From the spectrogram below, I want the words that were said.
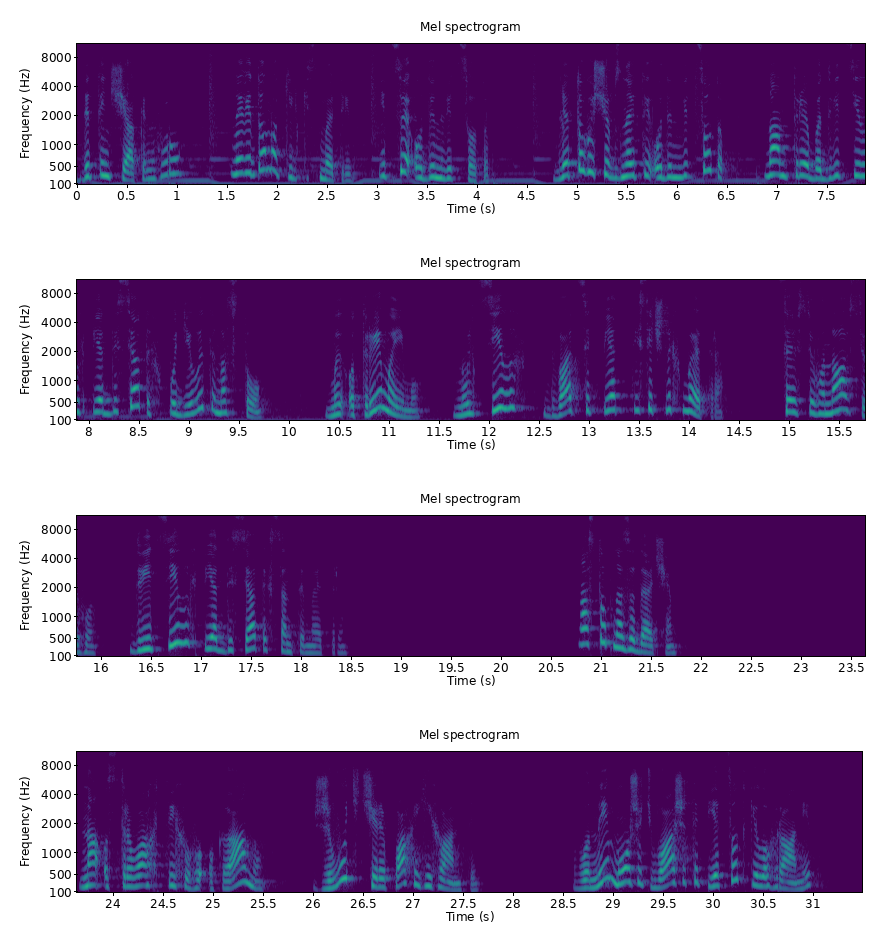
Дитинча кенгуру невідома кількість метрів і це 1%. Для того, щоб знайти 1%, нам треба 2,5 поділити на 100. Ми отримаємо 0,25 тисячних метра. Це всього-навсього 2,5 сантиметри. Наступна задача. На островах Тихого океану живуть черепахи-гіганти. Вони можуть важити 500 кілограмів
